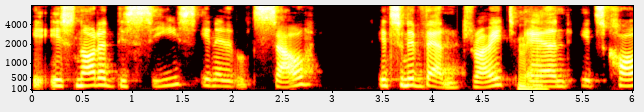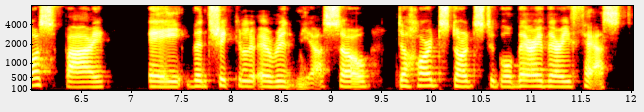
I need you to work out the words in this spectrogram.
is not a disease in itself, it's an event, right? Mm-hmm. And it's caused by a ventricular arrhythmia. So the heart starts to go very, very fast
